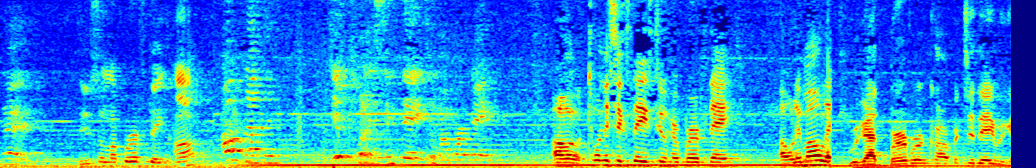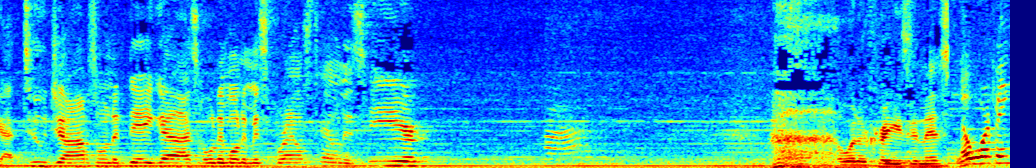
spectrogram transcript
hey. These are my birthday, huh? Oh, nothing. Just 26 days to my birthday. Oh, 26 days to her birthday. Holy moly. We got Berber Carpet today. We got two jobs on the day, guys. Holy moly, Miss Brown's Town is here. Hi. what a craziness. No warping.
